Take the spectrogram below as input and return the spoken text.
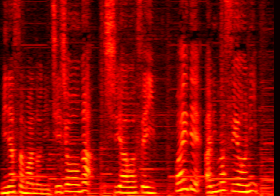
皆様の日常が幸せいっぱいでありますように。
